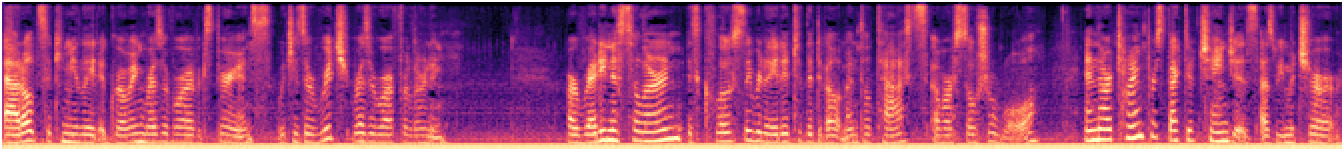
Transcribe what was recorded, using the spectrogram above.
Adults accumulate a growing reservoir of experience, which is a rich reservoir for learning. Our readiness to learn is closely related to the developmental tasks of our social role and our time perspective changes as we mature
